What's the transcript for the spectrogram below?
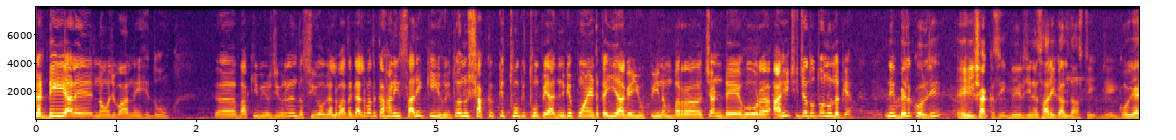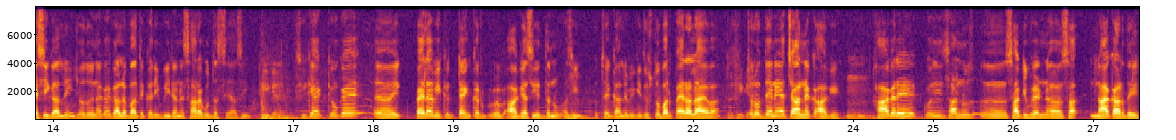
ਗੱਡੀ ਵਾਲੇ ਨੌਜਵਾਨ ਨੇ ਇਹ ਦੋ। ਬਾਕੀ ਵੀਰ ਜੀ ਉਹਨਾਂ ਨੇ ਦੱਸਿਓ ਗੱਲਬਾਤ। ਗੱਲਬਾਤ ਕਹਾਣੀ ਸਾਰੀ ਕੀ ਹੋਈ? ਤੁਹਾਨੂੰ ਸ਼ੱਕ ਕਿੱਥੋਂ ਕਿੱਥੋਂ ਪਿਆ? ਜਾਣੀ ਕਿ ਪੁਆਇੰਟ ਕਈ ਆ ਗਏ ਯੂਪੀ ਨੰਬਰ ਝੰਡੇ ਹੋਰ ਆਹੀ ਚੀਜ਼ਾਂ ਤੋਂ ਤੁਹਾਨੂੰ ਲੱਗਿਆ? ਨਹੀਂ ਬਿਲਕੁਲ ਜੀ ਇਹੀ ਸ਼ੱਕ ਸੀ। ਵੀਰ ਜੀ ਨੇ ਸਾਰੀ ਗੱਲ ਦੱਸਤੀ। ਕੋਈ ਐਸੀ ਗੱਲ ਨਹੀਂ। ਜਦੋਂ ਇਹਨਾਂ ਨਾਲ ਗੱਲਬਾਤ ਕਰੀ ਵੀਰਾਂ ਨੇ ਸਾਰਾ ਕੁਝ ਦੱਸਿਆ ਸੀ। ਠੀਕ ਹੈ। ਠੀਕ ਹੈ ਕਿਉਂਕਿ ਪਹਿਲਾਂ ਵੀ ਇੱਕ ਟੈਂਕਰ ਆ ਗਿਆ ਸੀ ਇੱਧਰ ਨੂੰ। ਅਸੀਂ ਉੱਥੇ ਗੱਲ ਵੀ ਕੀਤੀ ਉਸ ਤੋਂ ਬਾਅਦ ਪਹਿਰਾ ਲਾਇਆ ਵਾ। ਚਲੋ ਦਿਨੇ ਅਚਾਨਕ ਆ ਗਏ। ਹਾਂ। ਅਗਰ ਇਹ ਕੋਈ ਸਾਨੂੰ ਸਰਟੀਫਿਕੇਟ ਨਾ ਕਰਦੇ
